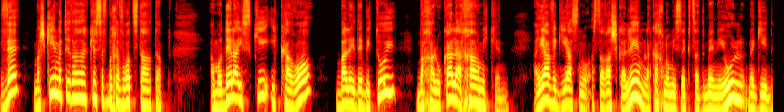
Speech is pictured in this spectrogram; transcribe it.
ומשקיעים את הכסף בחברות סטארט-אפ. המודל העסקי עיקרו בא לידי ביטוי בחלוקה לאחר מכן. היה וגייסנו 10 שקלים לקחנו מזה קצת דמי ניהול נגיד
